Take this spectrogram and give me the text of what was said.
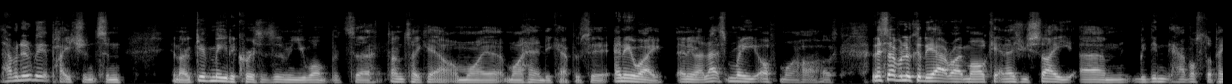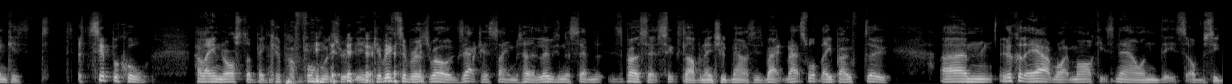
have a little bit of patience and you know, give me the criticism you want, but uh, don't take it out on my uh, my handicappers here. Anyway, anyway, that's me off my high horse. Let's have a look at the outright market. And as you say, um, we didn't have Ostapenko's a typical Helena Ostapenko performance, really, and Kvitova as well, exactly the same as her, losing the first set six love, and then she bounces back. That's what they both do. Um, look at the outright markets now, and it's obviously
